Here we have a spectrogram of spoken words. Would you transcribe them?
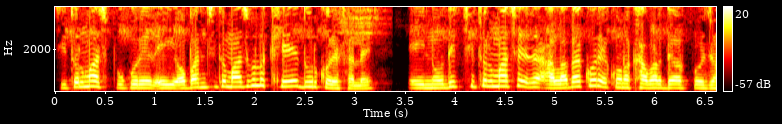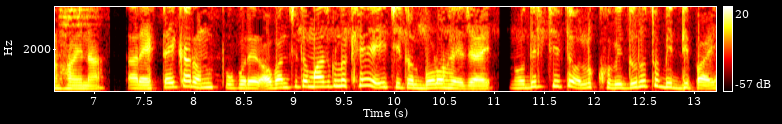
চিতল মাছ পুকুরের এই অবাঞ্ছিত মাছগুলো খেয়ে দূর করে ফেলে। এই নদীর চিতল মাছের আলাদা করে কোনো খাবার দেওয়ার প্রয়োজন হয় না। তার একটাই কারণ, পুকুরের অবাঞ্ছিত মাছগুলো খেয়েই চিতল বড় হয়ে যায়। নদীর চিতল খুবই দ্রুত বৃদ্ধি পায়।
